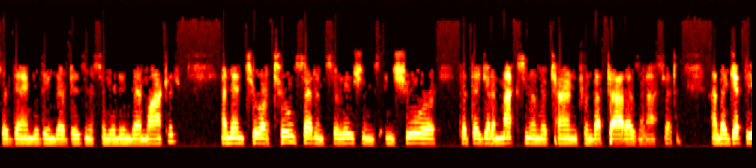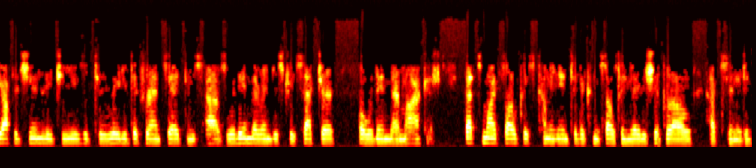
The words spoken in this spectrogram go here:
for them within their business and within their market. And then through our tool set and solutions, ensure that they get a maximum return from that data as an asset. And they get the opportunity to use it to really differentiate themselves within their industry sector or within their market. That's my focus coming into the consulting leadership role at Syniti.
